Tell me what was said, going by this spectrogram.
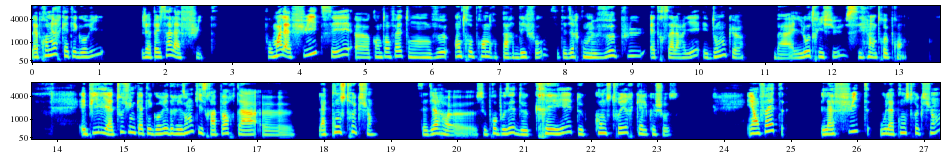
La première catégorie, j'appelle ça la fuite. Pour moi, la fuite, c'est euh, quand en fait on veut entreprendre par défaut, c'est-à-dire qu'on ne veut plus être salarié et donc, bah, l'autre issue, c'est entreprendre. Et puis il y a toute une catégorie de raisons qui se rapportent à euh, la construction, c'est-à-dire euh, se proposer de créer, de construire quelque chose. Et en fait, la fuite ou la construction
